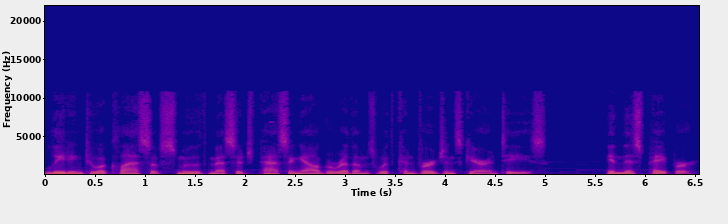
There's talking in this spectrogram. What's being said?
leading to a class of smooth message passing algorithms with convergence guarantees. In this paper,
